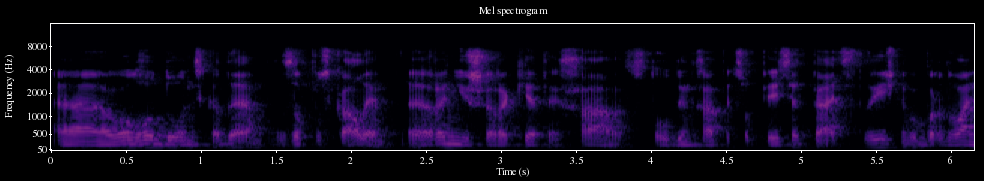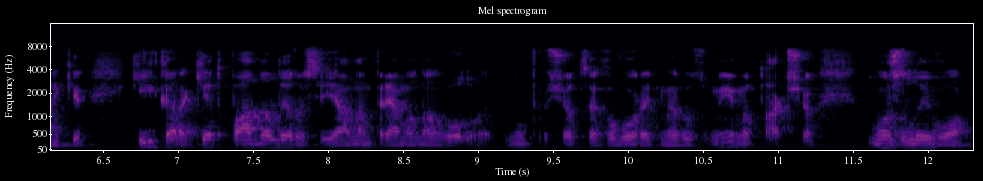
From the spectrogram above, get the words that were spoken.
е, Волгодонська, де запускали е, раніше ракети Х-101, Х-555 стратегічних бомбардувальників, кілька ракет падали росіянам прямо на голови. Ну про що це говорить? Ми розуміємо так, що можливо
